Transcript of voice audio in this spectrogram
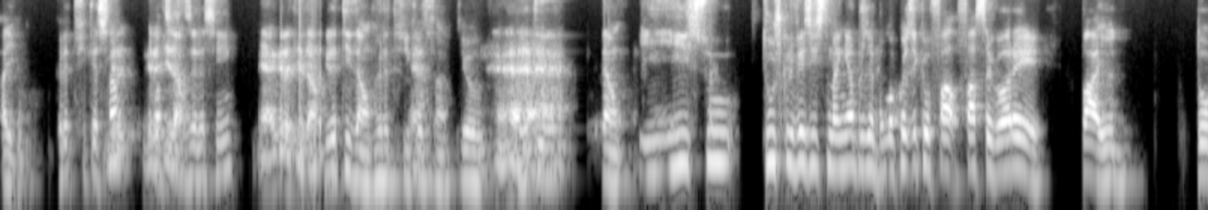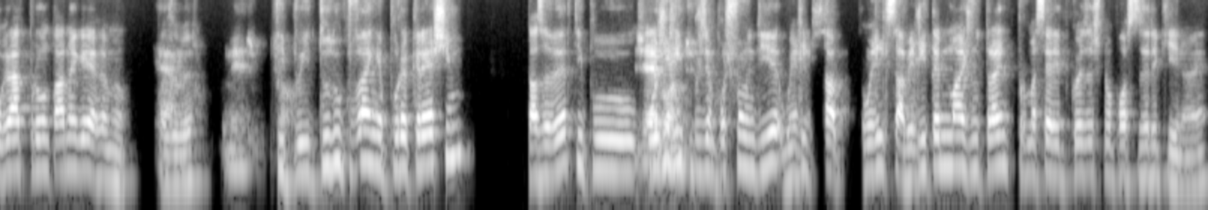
Ai, gratificação? Gratidão. dizer assim? É, gratidão. Gratidão, gratificação. É. Eu, gratidão. E isso, tu escreves isso de manhã, por exemplo, uma coisa que eu faço agora é, pá, eu estou grato por não estar na guerra, meu. Estás é, a ver? Mesmo. Tipo, e tudo o que venha por acréscimo, estás a ver? Tipo, Já é hoje, é Henrique, por exemplo, hoje foi um dia, o Henrique sabe, o Henrique sabe, irrita-me mais no treino por uma série de coisas que não posso dizer aqui, não é?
